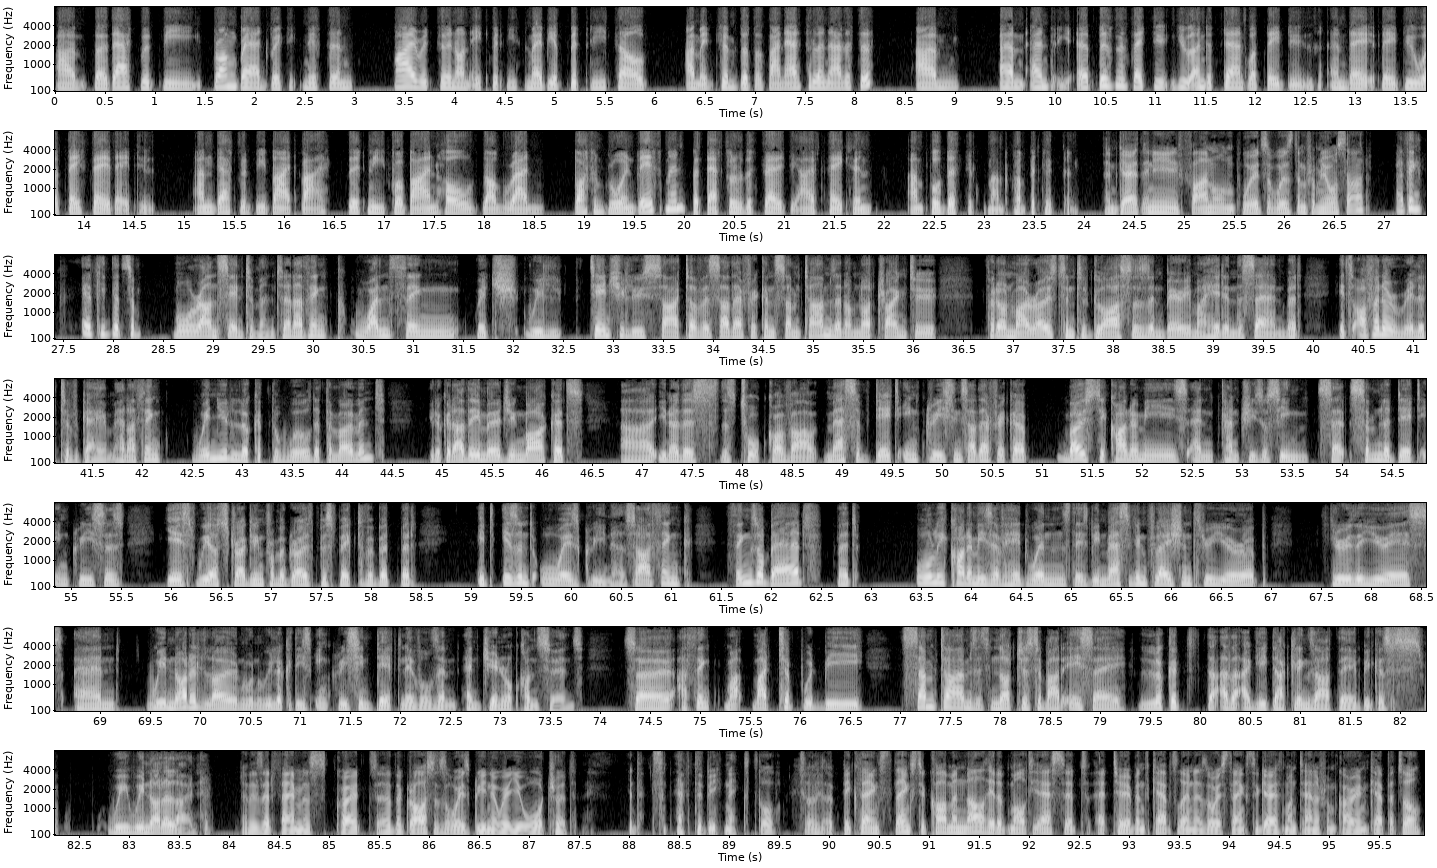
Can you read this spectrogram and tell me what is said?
Um, so that would be strong brand recognition, high return on equities, maybe a bit detailed um, in terms of the financial analysis, um, um, and a business that you, you understand what they do and they, they do what they say they do. Um, that would be my advice, certainly for buy and hold, long run, bottom draw investment. But that's sort of the strategy I've taken um, for this six month competition. And Garreth, any final words of wisdom from your side? I think I think it's a more around sentiment, and I think one thing which we potentially lose sight of as South Africans sometimes, and I'm not trying to put on my rose tinted glasses and bury my head in the sand, but it's often a relative game. And I think when you look at the world at the moment, you look at other emerging markets, uh, you know, there's this talk of our massive debt increase in South Africa. Most economies and countries are seeing similar debt increases. Yes, we are struggling from a growth perspective a bit, but it isn't always greener. So I think things are bad, but all economies have headwinds. There's been massive inflation through Europe, through the US, and we're not alone when we look at these increasing debt levels and, and general concerns. So I think my, my tip would be sometimes it's not just about SA. Look at the other ugly ducklings out there because we, we're not alone. There's that famous quote uh, the grass is always greener where you water it. It doesn't have to be next door. So a big thanks. Thanks to Carmen Nel, head of multi-asset at Terebinth Capital, and as always, thanks to Garreth Montana from Corion Capital.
